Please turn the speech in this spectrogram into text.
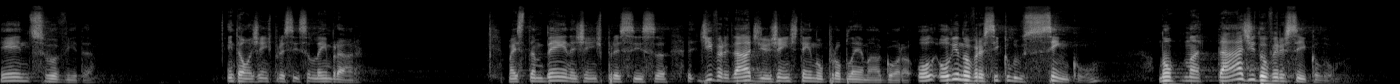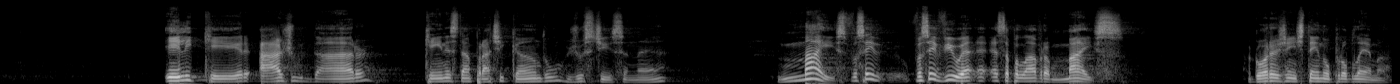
em sua vida. Então a gente precisa lembrar Mas também a gente precisa, de verdade, a gente tem um problema agora. Olhe no versículo 5, na metade do versículo. Ele quer ajudar quem está praticando justiça, né? Mas, você, você viu essa palavra mais? Agora a gente tem um problema.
